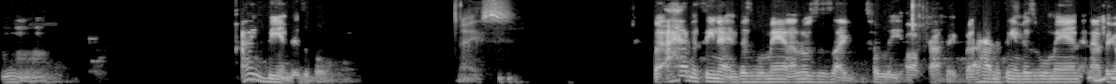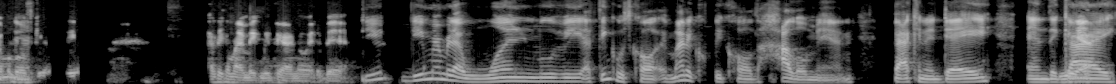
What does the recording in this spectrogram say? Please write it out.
Hmm. I think be invisible. Nice. But I haven't seen that Invisible Man. I know this is like totally off topic, but I haven't seen Invisible Man, and I think I'm a little scared. I think it might make me paranoid a bit. Do you do you remember that one movie? I think it was called. It might be called Hollow Man back in the day, and the guy,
